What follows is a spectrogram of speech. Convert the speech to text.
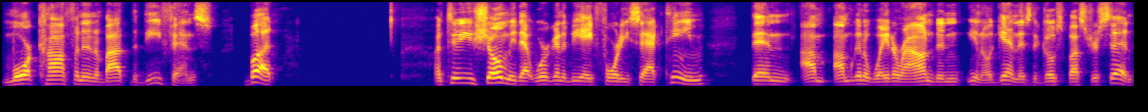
more confident about the defense, but until you show me that we're going to be a 40 sack team, then I'm I'm going to wait around and you know again as the Ghostbuster said,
